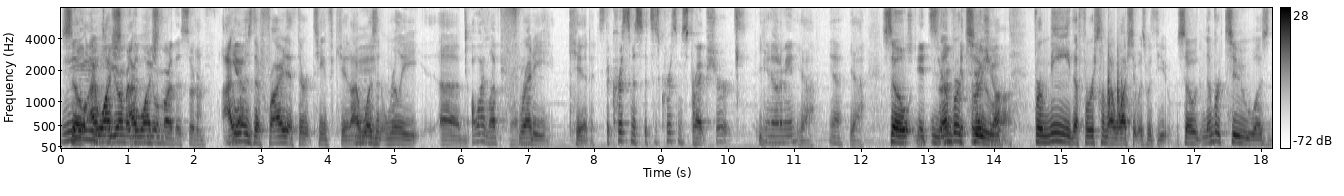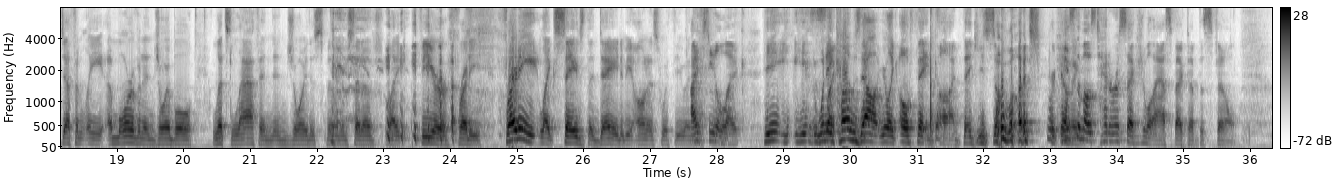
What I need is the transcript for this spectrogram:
So I watched. Mm, were more I watched. You the sort of. I yeah. Mm. was the Friday the Thirteenth kid. I wasn't really a Oh, I loved Freddy. Freddy kid. It's the Christmas. It's his Christmas striped shirts. You know what I mean? Yeah. Yeah. Yeah. So of- number it two, for me, the first time I watched it was with you. So number two was definitely a more of an enjoyable. Let's laugh and enjoy this film instead of like fear Freddy. Freddy like saves the day. To be honest with you, I feel film. like he, he, he when like- he comes out, you're like, oh, thank God, thank you so much for coming. he's the most heterosexual aspect of this film.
